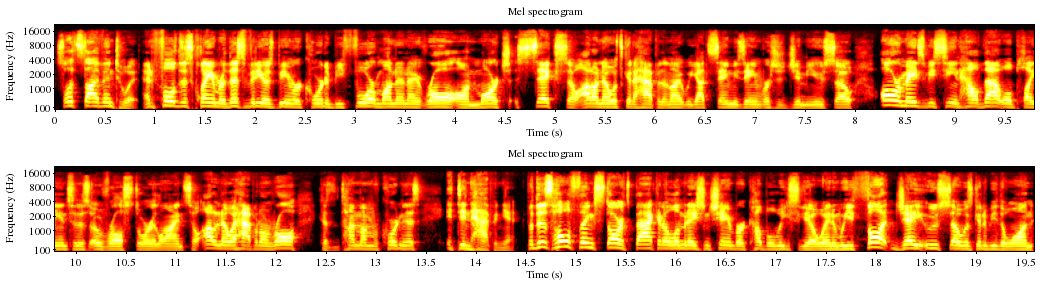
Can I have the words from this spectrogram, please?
So let's dive into it. And full disclaimer, this video is being recorded before Monday Night Raw on March 6th, so I don't know what's going to happen tonight. We got Sami Zayn versus Jimmy Uso. All remains to be seen how that will play into this overall storyline. So I don't know what happened on Raw because the time I'm recording this, it didn't happen yet. But this whole thing starts back at Elimination Chamber a couple weeks ago when we thought Jey Uso was going to be the one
